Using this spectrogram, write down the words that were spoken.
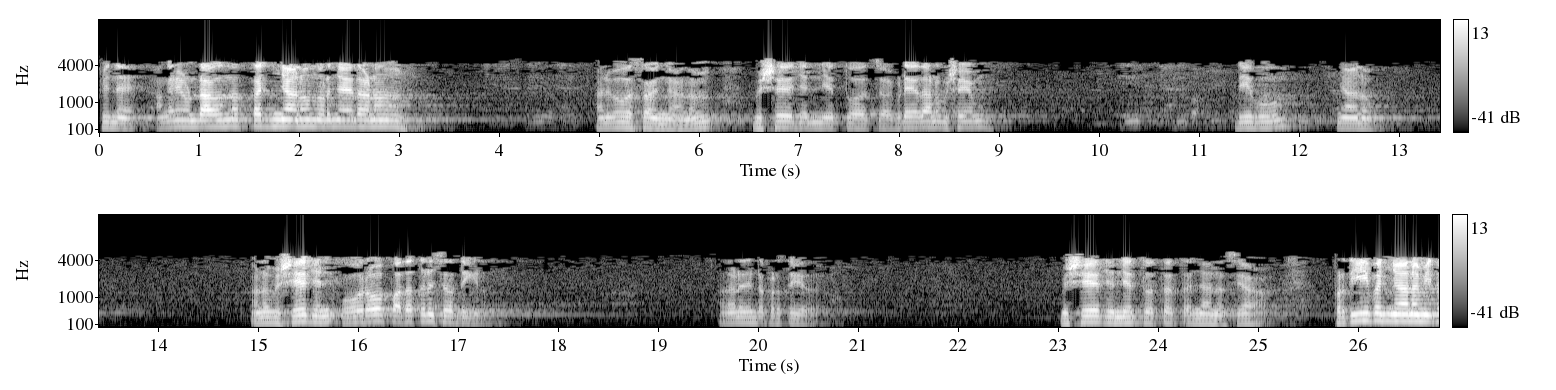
പിന്നെ അങ്ങനെ ഉണ്ടാകുന്ന തജ്ഞാനം എന്ന് പറഞ്ഞാൽ ഏതാണ്? അനുഭവസജ്ഞാനം. വിഷയജന്യത്വ ഇവിടെ ഏതാണ് വിഷയം? ദീപവും ജ്ഞാനവും. ആണ് വിഷയജൻ ഓരോ പദത്തിനും ശ്രദ്ധിക്കണം. അതാണ് ഇതിന്റെ പ്രത്യേകത. വിഷയജന്യത്വത്തെ തജ്ഞാനസ്യ പ്രദീപജ്ഞാനമിത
